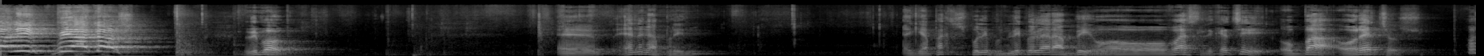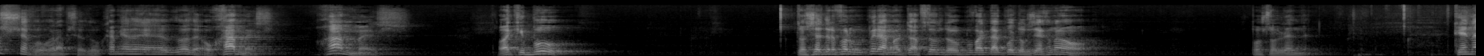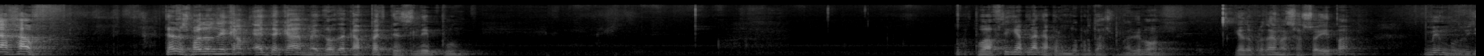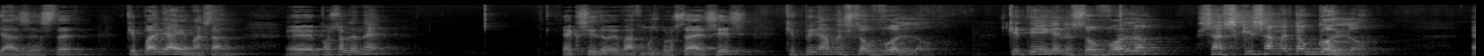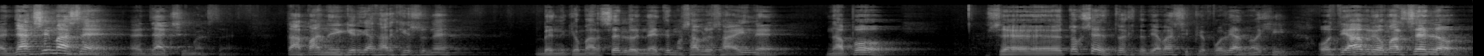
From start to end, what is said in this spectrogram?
Ολυμπιακός! Λοιπόν, ε, έλεγα πριν ε, για παίκτες που λείπουν. Λείπει ο Λαραμπή, ο, ο Βάσλικ, έτσι, ο Μπα, ο Ρέτσος. Πόσους έχω γράψει εδώ, κάμια δώδεκα. Ο Χάμες, ο Χάμες, ο Ακιμπού, το σέντρεφορ που πήραμε, το αυτόν το που βάλει τα κόλ, το ξεχνάω. Πώς το λένε. Και ένα χαφ. Τέλος πάντων είναι 11 με 12 παίκτες λείπουν. Που αυτοί για πλάκα παίρνουν το πρωτάθλημα. Λοιπόν, για το πρωτάθλημα σας το είπα. Μη μου βιάζεστε. Και παλιά ήμασταν, ε, πώς το λένε, έξι βαθμούς μπροστά εσείς και πήγαμε στο Βόλο. Και τι έγινε στο Βόλο, σας σκίσαμε τον κόλλο. Εντάξει είμαστε. Εντάξει είμαστε. Τα πανηγύρια θα αρχίσουν. Μπαίνει και ο Μαρσέλο, είναι έτοιμος. Αύριο θα είναι, να πω, σε... το ξέρετε, το έχετε διαβάσει πιο πολύ, αν όχι, ότι αύριο ο Μαρσέλο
